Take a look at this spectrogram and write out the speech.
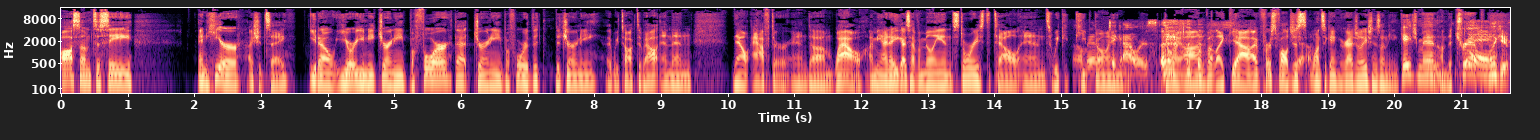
awesome to see and hear, I should say, you know, your unique journey before that journey, before the the journey that we talked about, and then now after. And um, wow, I mean, I know you guys have a million stories to tell, and we could Oh, keep man, going Take hours. going on. But like, yeah, I, first of all, just Yeah. once again, congratulations on the engagement, on the trip, Thank you.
